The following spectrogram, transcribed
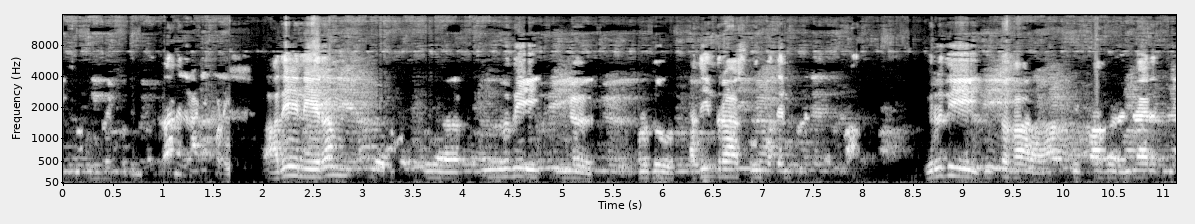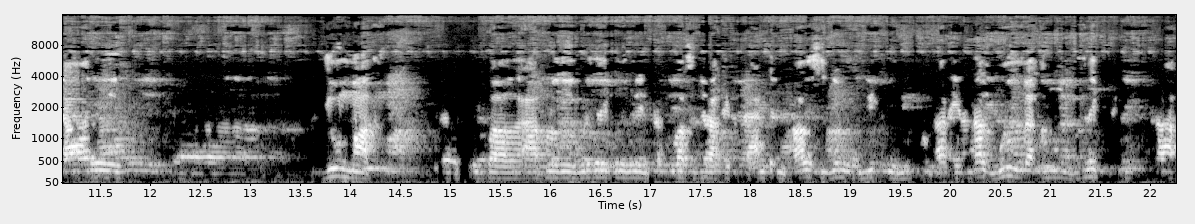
இந்த என்பதுதான் இதன் அடிப்படை. அதே நேரம் இறுதி நீங்கள் இப்பொழுது ரவீந்திரா சூழ்வது என்பது இறுதி யுத்தகால குறிப்பாக இரண்டாயிரத்தி ஆறு ஜூன் மாதம் குறிப்பாக அப்பொழுது விடுதலை புலிகளின் தத்துவாசிரியராக இருந்த ஆண்டன் பாலசிங்கம் ஒரு மீட்பு மேற்கொண்டார். ஏனென்றால் முழு உலகமும் விடுதலை புலிகளுக்காக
